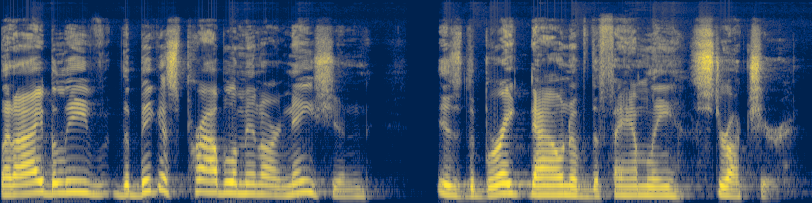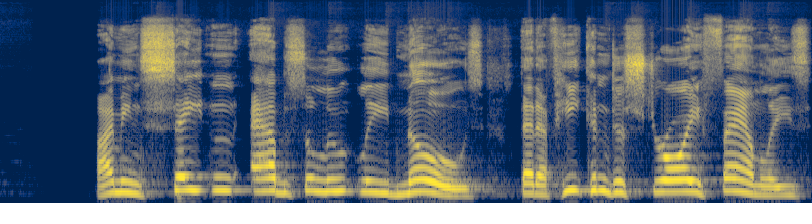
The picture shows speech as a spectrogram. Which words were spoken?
But I believe the biggest problem in our nation is the breakdown of the family structure. I mean, Satan absolutely knows that if he can destroy families,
